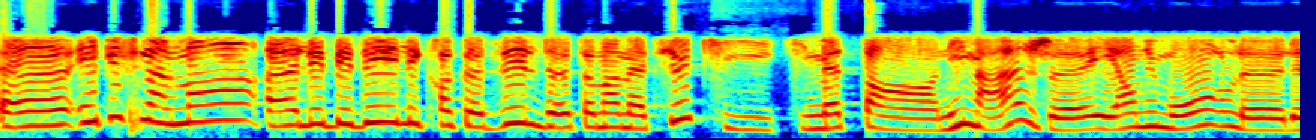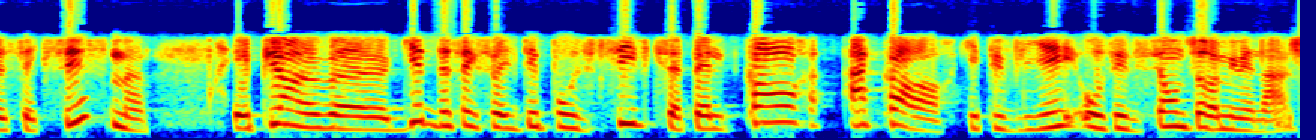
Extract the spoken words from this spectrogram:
Euh, et puis finalement euh, les BD Les crocodiles de Thomas Mathieu qui mettent en image euh, et en humour le sexisme. Et puis un euh, guide de sexualité positive qui s'appelle Corps à corps, qui est publié aux éditions du Remue-Ménage.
